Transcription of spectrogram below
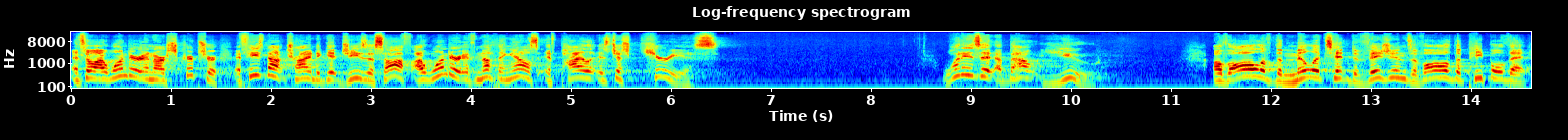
And so I wonder in our scripture, if he's not trying to get Jesus off, I wonder if nothing else, if Pilate is just curious. What is it about you? Of all of the militant divisions, of all the people that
